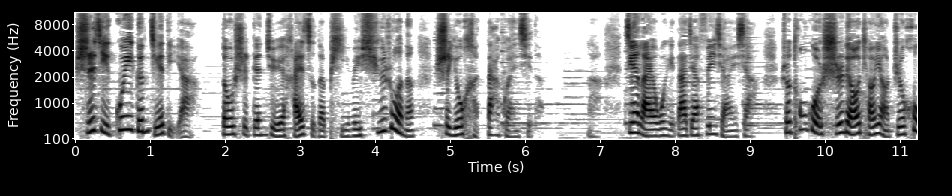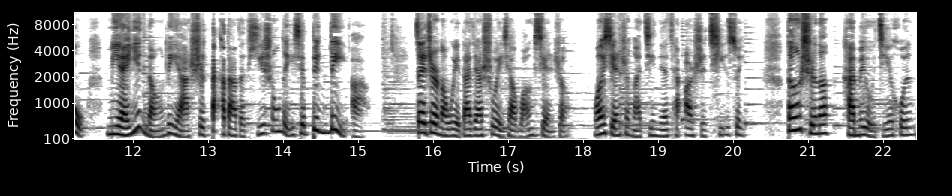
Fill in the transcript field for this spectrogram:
实际归根结底呀，都是根据孩子的脾胃虚弱呢是有很大关系的。啊。接下来我给大家分享一下，说通过食疗调养之后，免疫能力啊是大大的提升的一些病例啊。在这儿呢，我给大家说一下王先生。王先生啊，今年才二十七岁，当时呢还没有结婚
